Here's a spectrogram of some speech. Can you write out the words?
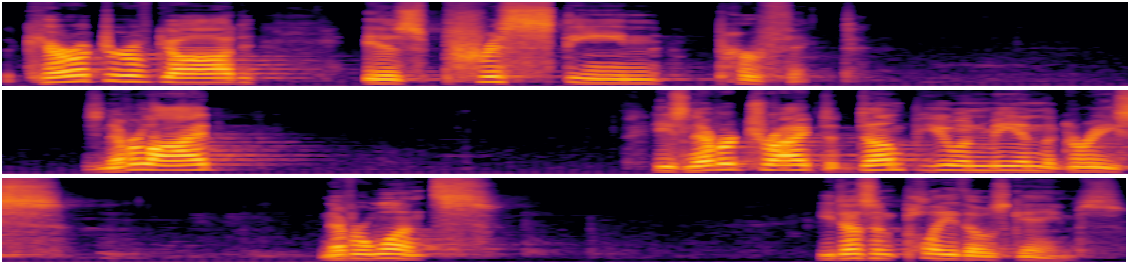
The character of God is pristine perfect. He's never lied. He's never tried to dump you and me in the grease. Never once. He doesn't play those games.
